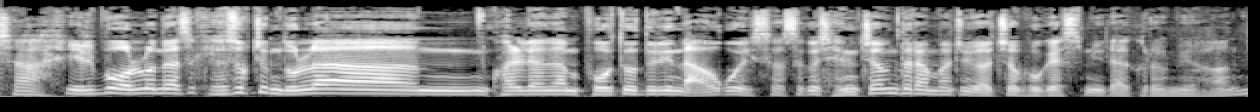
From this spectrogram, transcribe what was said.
자, 일부 언론에서 계속 좀 논란 관련한 보도들이 나오고 있어서 그 쟁점들 한번 좀 여쭤보겠습니다. 그러면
